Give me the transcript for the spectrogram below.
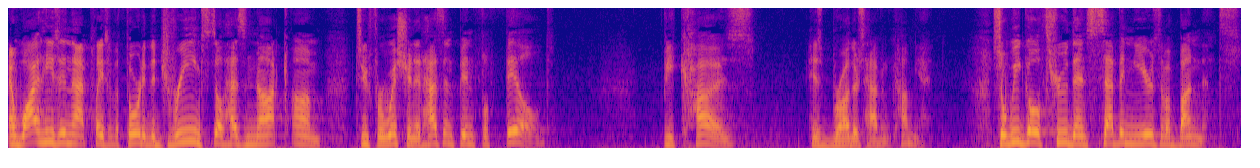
And while he's in that place of authority, the dream still has not come to fruition. It hasn't been fulfilled because his brothers haven't come yet. So we go through then seven years of abundance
